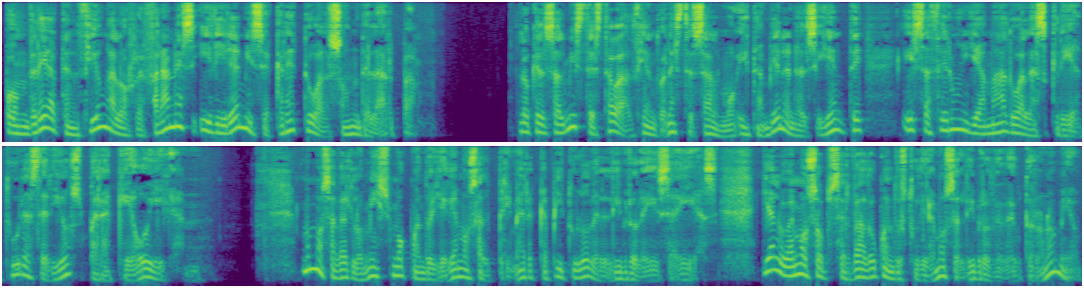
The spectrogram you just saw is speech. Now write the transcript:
Pondré atención a los refranes y diré mi secreto al son del arpa. Lo que el salmista estaba haciendo en este salmo y también en el siguiente es hacer un llamado a las criaturas de Dios para que oigan. Vamos a ver lo mismo cuando lleguemos al primer capítulo del libro de Isaías. Ya lo hemos observado cuando estudiamos el libro de Deuteronomio.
